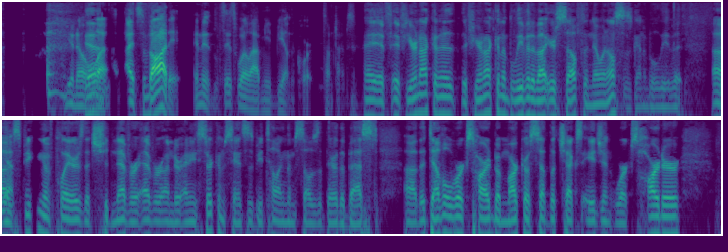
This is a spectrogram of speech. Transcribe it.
you know Yeah. what? I Some- thought it, and it, it's what allowed me to be on the court sometimes. Hey, if, if you're not gonna if you're not gonna believe it about yourself, then no one else is gonna believe it. Uh, Yeah. Speaking of players that should never ever under any circumstances be telling themselves that they're the best, uh, the devil works hard, but Marco Sedlacek's agent works harder.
